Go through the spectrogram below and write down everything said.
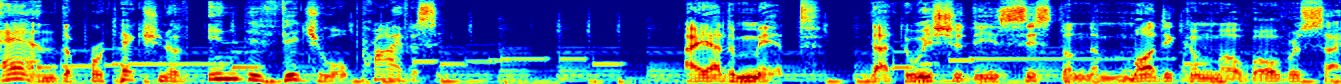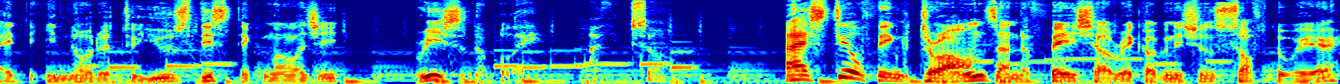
and the protection of individual privacy? I admit that we should insist on a modicum of oversight in order to use this technology reasonably. I think so. I still think drones and facial recognition software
